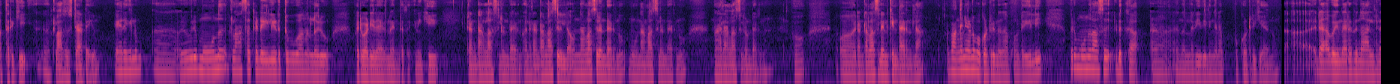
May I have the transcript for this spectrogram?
പത്തരയ്ക്ക് ക്ലാസ് സ്റ്റാർട്ട് ചെയ്യും. ഏതെങ്കിലും ഒരു ഒരു മൂന്ന് ക്ലാസ്സൊക്കെ ഡെയിലി എടുത്തു പോകുക എന്നുള്ളൊരു പരിപാടിയിലായിരുന്നു എന്റെത്. എനിക്ക് രണ്ടാം ക്ലാസ്സിലുണ്ടായിരുന്നു. അല്ല രണ്ടാം ക്ലാസ്സിലില്ല. ഒന്നാം ക്ലാസ്സിലുണ്ടായിരുന്നു മൂന്നാം ക്ലാസ്സിലുണ്ടായിരുന്നു നാലാം ക്ലാസ്സിലുണ്ടായിരുന്നു. അപ്പോൾ രണ്ടാം ക്ലാസ്സിൽ എനിക്ക് ഉണ്ടായിരുന്നില്ല അപ്പോൾ അങ്ങനെയാണ് പോയിക്കൊണ്ടിരുന്നത്. അപ്പോൾ ഡെയിലി ഒരു മൂന്ന് ക്ലാസ് എടുക്കുക എന്നുള്ള രീതിയിൽ ഇങ്ങനെ പോയിക്കൊണ്ടിരിക്കുകയായിരുന്നു. വൈകുന്നേരം ഒരു നാലര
